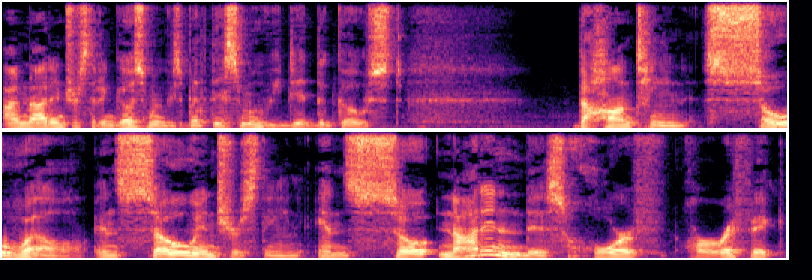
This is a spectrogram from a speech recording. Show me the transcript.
I'm not interested in ghost movies, but this movie did the ghost, the haunting so well and so interesting and so, not in this hor- horrific,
